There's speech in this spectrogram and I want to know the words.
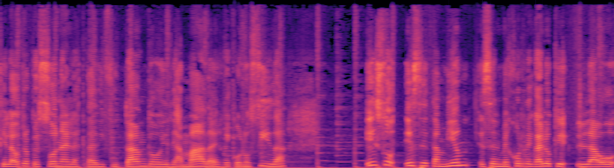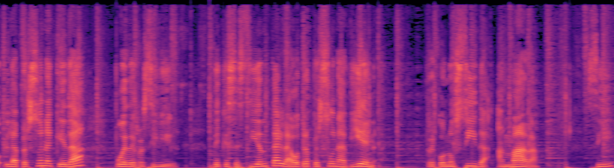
que la otra persona la está disfrutando, es amada, es reconocida. Eso ese también es el mejor regalo que la, la persona que da puede recibir, de que se sienta la otra persona bien, reconocida, amada, ¿sí?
